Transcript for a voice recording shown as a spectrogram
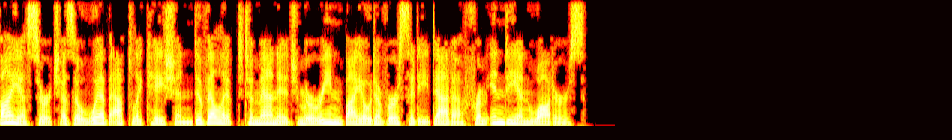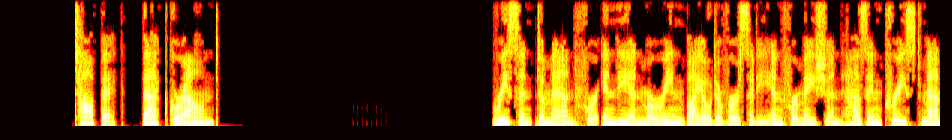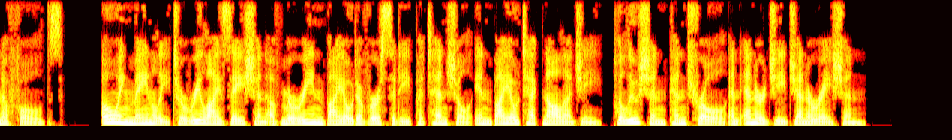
Biosearch is a web application developed to manage marine biodiversity data from Indian waters. Background Recent demand for Indian marine biodiversity information has increased manifolds owing mainly to realization of marine biodiversity potential in biotechnology, pollution control and energy generation.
